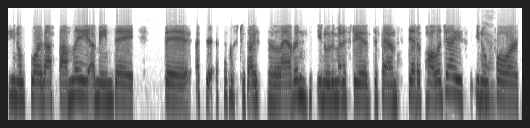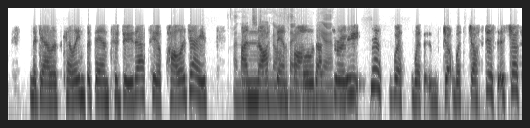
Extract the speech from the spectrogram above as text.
you know, for that family. I mean, they, the, I think it was 2011, you know, the Ministry of Defence did apologise, you know, yeah. for Majella's killing. But then to do that, to apologise, and, and not then follow that yeah. through yes, with with with justice. It's just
